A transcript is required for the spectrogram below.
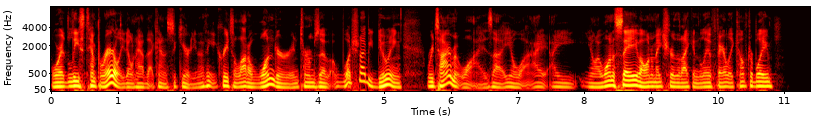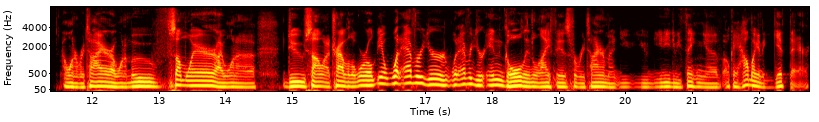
or at least temporarily don't have that kind of security. And I think it creates a lot of wonder in terms of what should I be doing retirement wise? Uh, you know, I, I, you know, I want to save. I want to make sure that I can live fairly comfortably. I want to retire. I want to move somewhere. I want to do some. I want to travel the world. You know, whatever your whatever your end goal in life is for retirement, you you you need to be thinking of. Okay, how am I going to get there?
